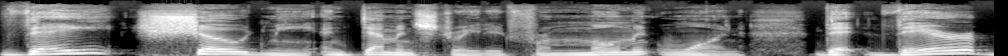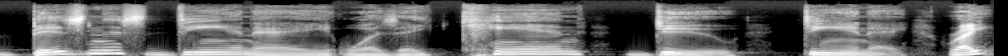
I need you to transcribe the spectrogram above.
they showed me and demonstrated from moment one that their business DNA was a can do DNA, right?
